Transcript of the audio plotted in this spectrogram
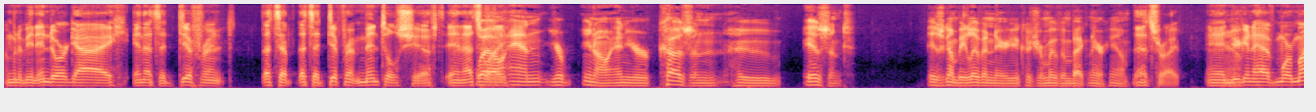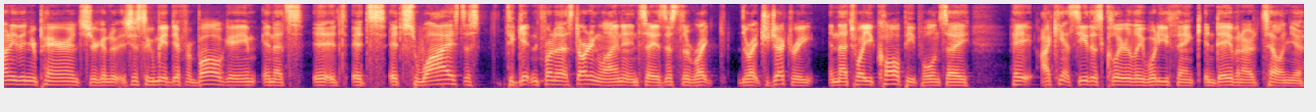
I'm going to be an indoor guy, and that's a different. That's a that's a different mental shift, and that's well, why. and your you know, and your cousin who isn't is going to be living near you because you're moving back near him. That's right. And you're going to have more money than your parents. You're going to. It's just going to be a different ball game, and that's it's it's it's wise to to get in front of that starting line and say, is this the right the right trajectory? And that's why you call people and say, hey, I can't see this clearly. What do you think? And Dave and I are telling you,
